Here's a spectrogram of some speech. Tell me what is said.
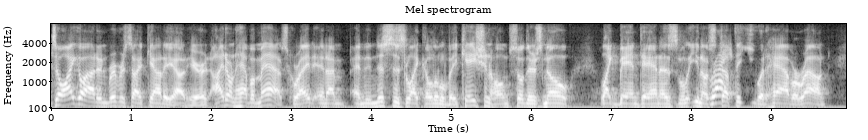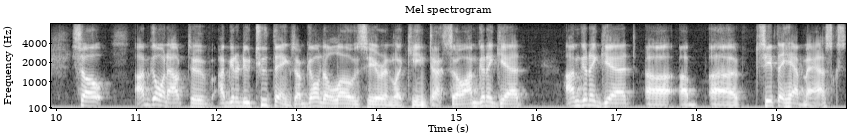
so I go out in Riverside County out here, and I don't have a mask, right? And I'm and then this is like a little vacation home, so there's no like bandanas, you know, Right. stuff that you would have around. So I'm going out to. I'm going to do two things. I'm going to Lowe's here in La Quinta. So I'm going to get. I'm going to get. Uh, a, uh, see if they have masks.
